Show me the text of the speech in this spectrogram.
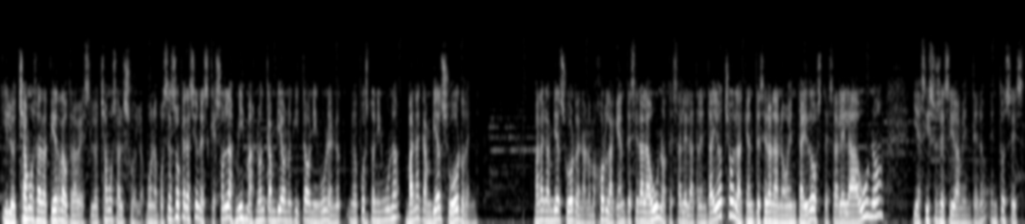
y lo echamos a la tierra otra vez, lo echamos al suelo. Bueno, pues esas operaciones que son las mismas, no han cambiado, no he quitado ninguna, no, no he puesto ninguna, van a cambiar su orden. van a cambiar su orden. A lo mejor la que antes era la 1 te sale la 38, la que antes era la 92 te sale la 1 y así sucesivamente, ¿no? Entonces,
